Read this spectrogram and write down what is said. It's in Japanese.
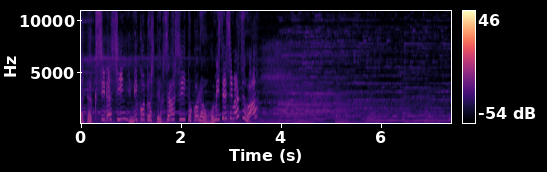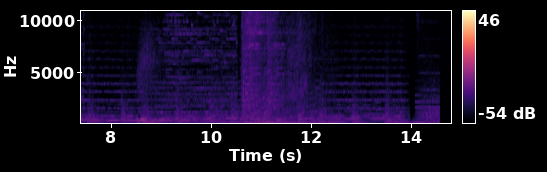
私が真に巫女としてふさわしいところをお見せしますわ。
